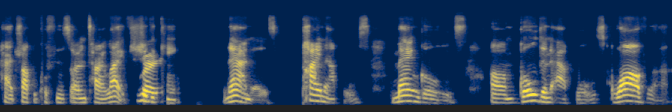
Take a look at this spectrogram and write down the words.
had tropical fruits our entire life sugarcane, right. bananas, pineapples, mangoes, um, golden apples, guava.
